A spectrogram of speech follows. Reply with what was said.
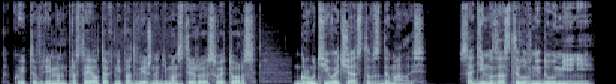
Какое-то время он простоял так неподвижно, демонстрируя свой торс. Грудь его часто вздымалась. Садима застыла в недоумении.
